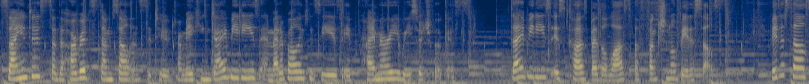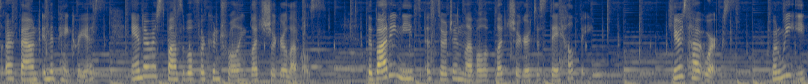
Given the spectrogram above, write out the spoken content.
Scientists at the Harvard Stem Cell Institute are making diabetes and metabolic disease a primary research focus. Diabetes is caused by the loss of functional beta cells. Beta cells are found in the pancreas and are responsible for controlling blood sugar levels. The body needs a certain level of blood sugar to stay healthy. Here's how it works. When we eat,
